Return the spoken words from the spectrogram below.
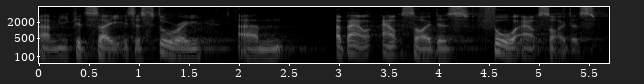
um, you could say, is a story um, about outsiders for outsiders.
